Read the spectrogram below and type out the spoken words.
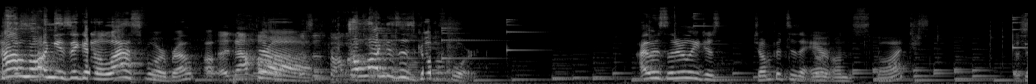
How long is it gonna last for, bro? Oh, Uh, no, is How long does this go for? I was literally just jump into the air on the spot. This-?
